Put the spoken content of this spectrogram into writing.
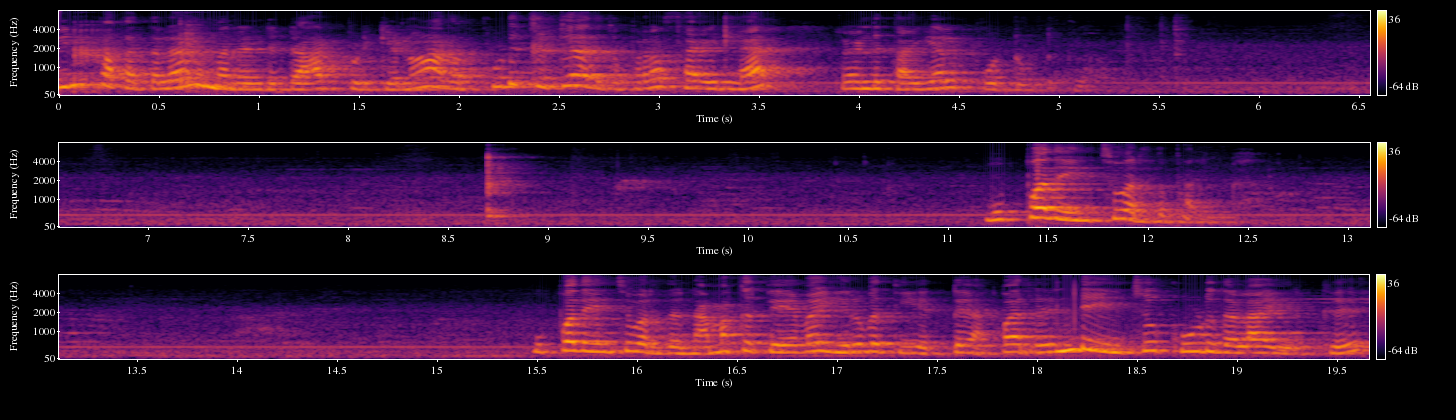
பின்பக்கத்தில் நம்ம ரெண்டு டாட் பிடிக்கணும். அதை பிடிச்சிட்டு அதுக்கப்புறம் சைடில் ரெண்டு தையல் போட்டுவிட்டு விட்டுக்கலாம் முப்பது இன்ச்சு வருது பாருங்க. முப்பது இன்ச்சு வருது. நமக்கு தேவை இருபத்தி எட்டு. அப்போ ரெண்டு இன்ச்சு கூடுதலாக இருக்குது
